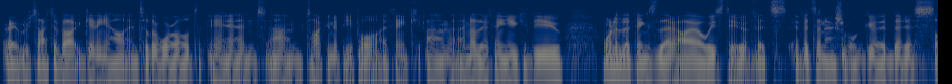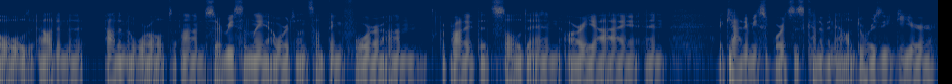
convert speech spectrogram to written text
right, we've talked about getting out into the world and um, talking to people. I think um, another thing you could do, one of the things that I always do if it's if it's an actual good that is sold out in the out in the world. Um, so recently, I worked on something for um, a product that's sold in REI and Academy Sports is kind of an outdoorsy gear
